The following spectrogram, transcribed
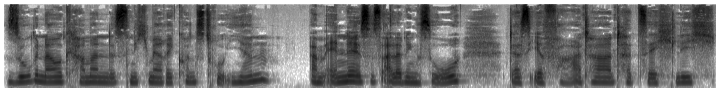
So genau kann man das nicht mehr rekonstruieren. Am Ende ist es allerdings so, dass ihr Vater tatsächlich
